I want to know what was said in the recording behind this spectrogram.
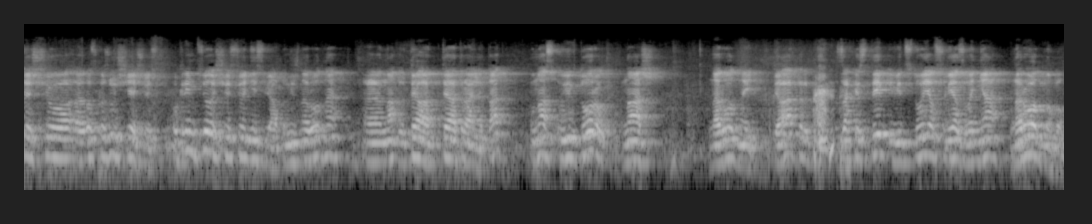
Вибачте, що е, розкажу ще щось. Окрім цього, що сьогодні свято міжнародне е, театральне, так? У нас у вівторок наш народний театр захистив і відстояв своє звання народного.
